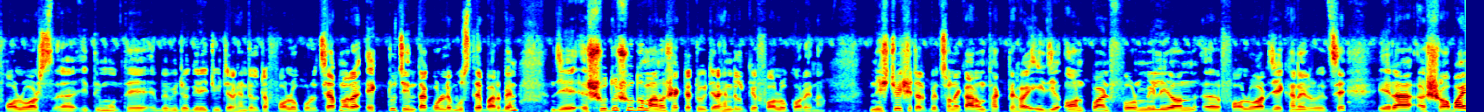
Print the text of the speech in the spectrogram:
followers ইতিমধ্যে বেবি ডগির এই টুইটার হ্যান্ডেলটা ফলো করেছে। আপনারা একটু চিন্তা করলে বুঝতে পারবেন যে শুধু শুধু মানুষ একটা টুইটার হ্যান্ডেলকে ফলো করে না। নিশ্চয়ই সেটার পেছনে কারণ থাকতে হয়। এই যে one point four million follower যে এখানে রয়েছে, এরা সবাই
